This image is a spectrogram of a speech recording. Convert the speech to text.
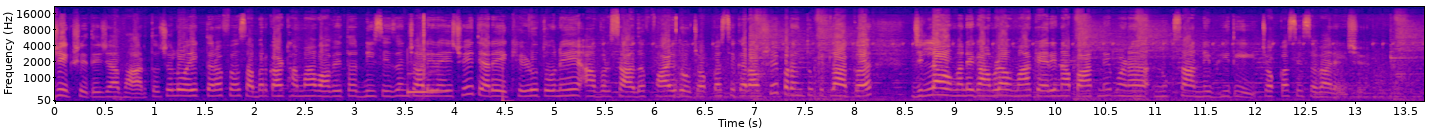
જી ક્ષિતિજ, આભાર. તો ચલો, એક તરફ સાબરકાંઠામાં વાવેતરની સિઝન ચાલી રહી છે, ત્યારે ખેડૂતોને આ વરસાદ ફાયદો ચોક્કસથી કરાવશે, પરંતુ કેટલાક જિલ્લાઓમાં અને ગામડાઓમાં કેરીના પાકને પણ નુકસાનની ભીતિ ચોક્કસથી સેવાઈ રહી છે.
